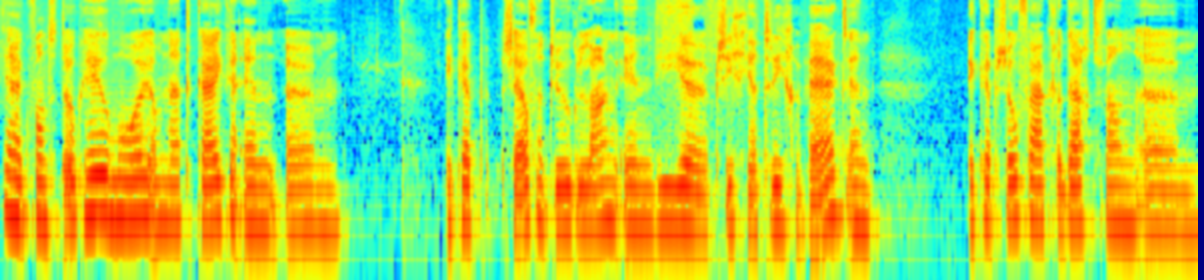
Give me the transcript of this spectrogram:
ja, ik vond het ook heel mooi om naar te kijken. En ehm, ik heb zelf natuurlijk lang in die uh, psychiatrie gewerkt. En ik heb zo vaak gedacht van, ehm,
